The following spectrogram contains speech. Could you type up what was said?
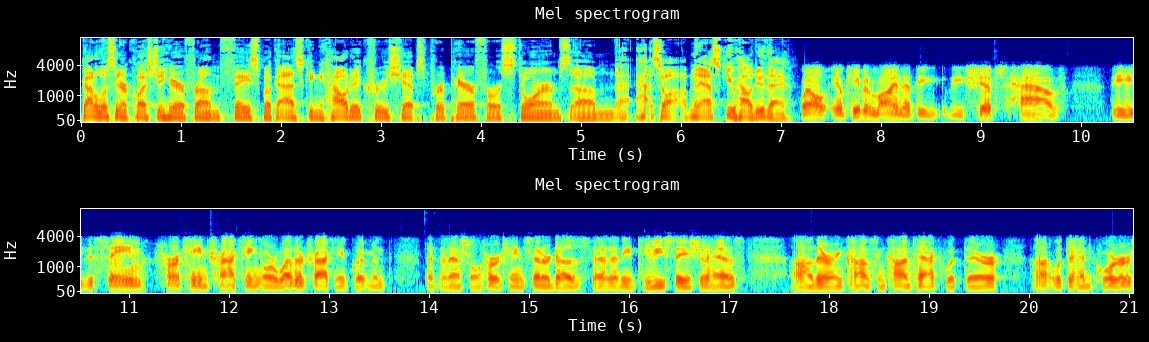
Got a listener question here from Facebook asking how do cruise ships prepare for storms? Um, so I'm going to ask you, how do they? Well, you know, keep in mind that the, the ships have the, the same hurricane tracking or weather tracking equipment that the National Hurricane Center does, that any TV station has. Uh, they're in constant contact with their uh, with the headquarters.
